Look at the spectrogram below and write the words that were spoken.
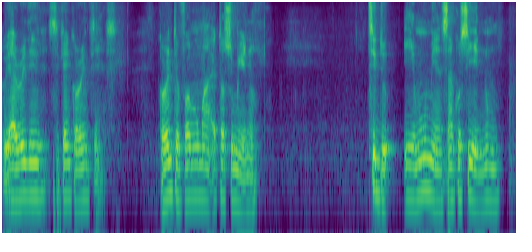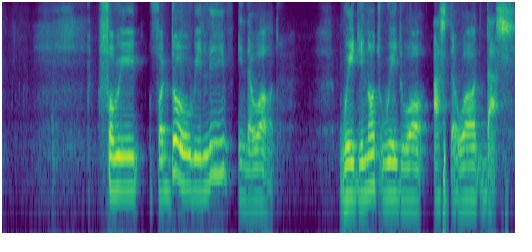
We are reading Second Corinthians. Corinthians for muma eto sumienu. Tidu yemu miensa kosi enum. For we, for though we live in the world, we do not wage war as the world does.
